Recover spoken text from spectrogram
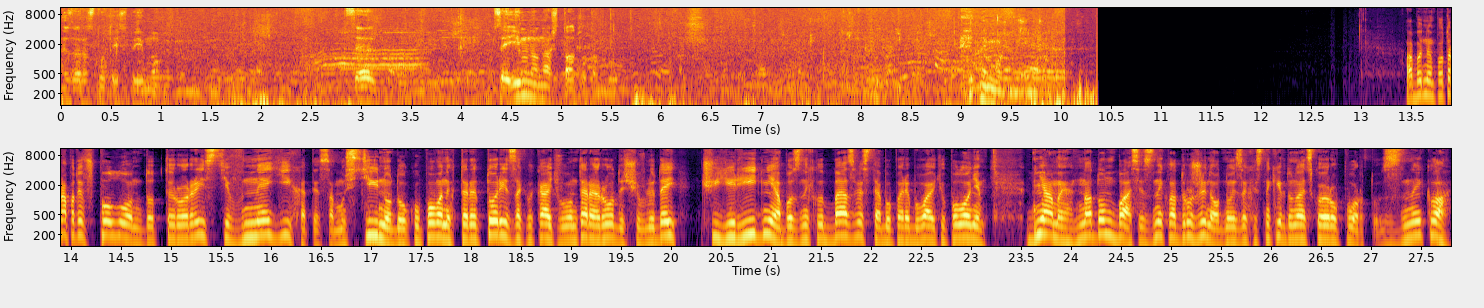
ми зараз тут і стоїмо. Це, це іменно наш тато там був. Не можу. Аби не потрапити в полон до терористів, не їхати самостійно до окупованих територій, закликають волонтери родичів людей, чиї рідні або зникли безвісти, або перебувають у полоні. Днями на Донбасі зникла дружина одного із захисників Донецького аеропорту. Зникла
